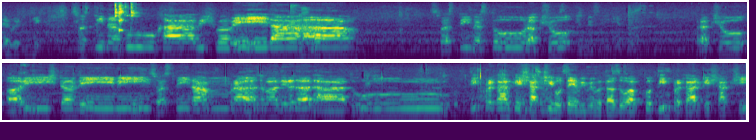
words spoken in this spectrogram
स्वस्ति न पूखा विश्ववेदाः। स्वस्ति नस्तु रक्षो रक्षो अरिष्टनेमि स्वस्ति नाम तीन प्रकार के साक्षी होते हैं अभी मैं बता दूँ आपको। तीन प्रकार के साक्षी।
